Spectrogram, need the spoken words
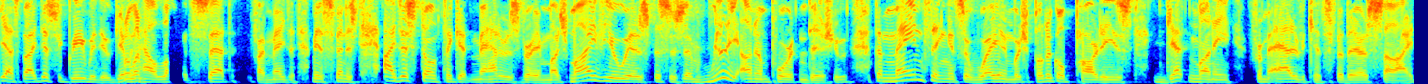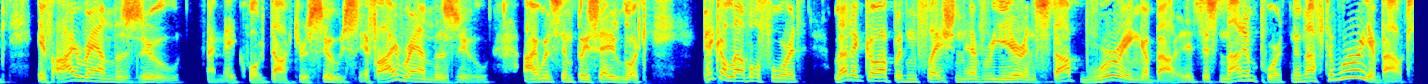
yes, but I disagree with you. Given well, how low it's set, if I may, just, I mean, it's finished. I just don't think it matters very much. My view is this is a really unimportant issue. The main thing is a way in which political parties get money from advocates for their side. If I ran the zoo, I may quote Dr. Seuss, if I ran the zoo, I would simply say, look, pick a level for it let it go up with inflation every year and stop worrying about it. It's just not important enough to worry about.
